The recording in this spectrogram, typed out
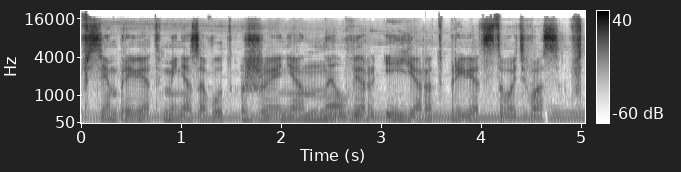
Всем привет, меня зовут Женя Нелвер, и я рад приветствовать вас в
